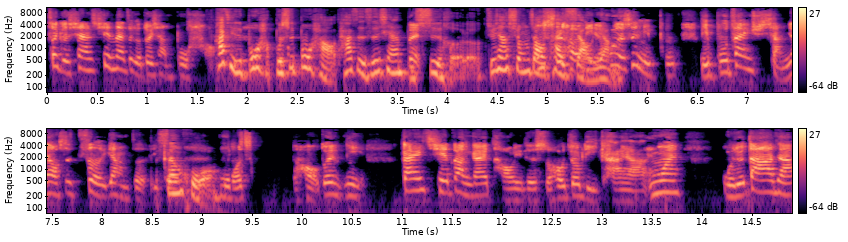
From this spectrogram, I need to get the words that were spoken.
这个现在现在这个对象不好，他其实不好，不是不好，他只是现在不适合了，就像胸罩太小一样，或者是你不你不再想要是这样的一个生活模式，然后对你该切断、该逃离的时候就离开啊，因为我觉得大家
